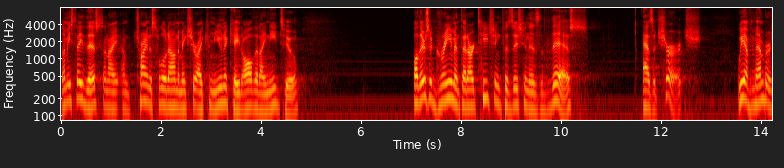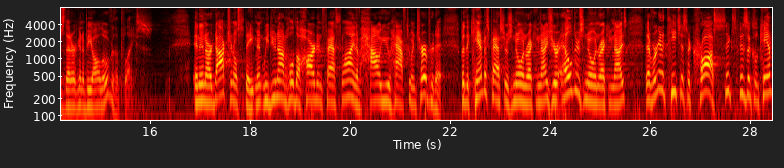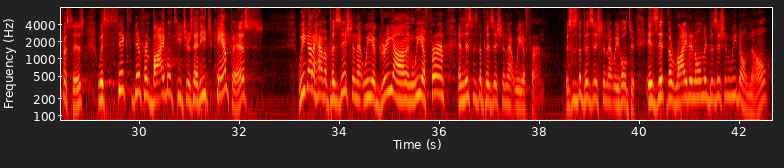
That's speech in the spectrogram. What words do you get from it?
let me say this, and I, I'm trying to slow down to make sure I communicate all that I need to. While there's agreement that our teaching position is this, as a church, we have members that are going to be all over the place. And in our doctrinal statement, we do not hold a hard and fast line of how you have to interpret it. But the campus pastors know and recognize, your elders know and recognize that we're going to teach us across six physical campuses with six different Bible teachers at each campus. We got to have a position that we agree on and we affirm, and this is the position that we affirm. This is the position that we hold to. Is it the right and only position? We don't know.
